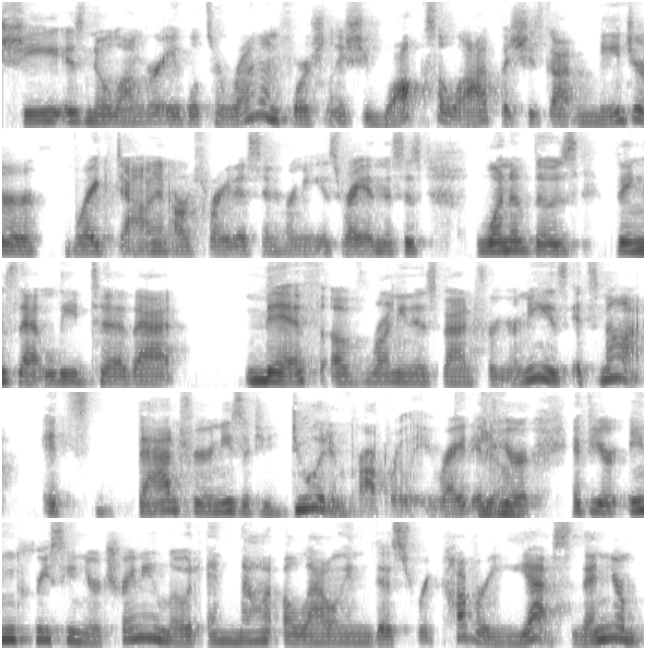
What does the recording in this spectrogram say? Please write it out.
she is no longer able to run unfortunately. She walks a lot but she's got major breakdown and arthritis in her knees right? And this is one of those things that lead to that myth of running is bad for your knees. It's not. It's bad for your knees if you do it improperly right? If yeah. you're if you're increasing your training load and not allowing this recovery yes then your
